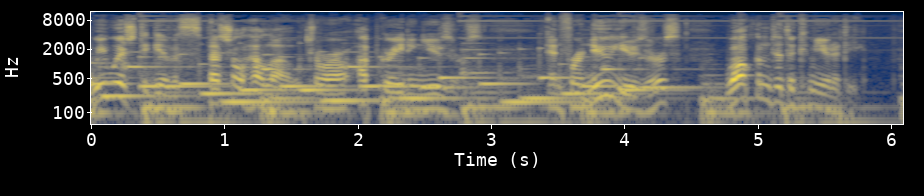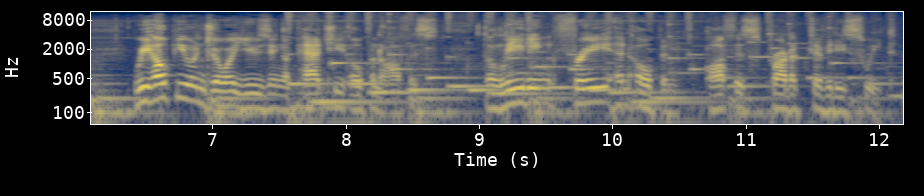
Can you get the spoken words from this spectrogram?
We wish to give a special hello to our upgrading users. And for new users, welcome to the community. We hope you enjoy using Apache OpenOffice, the leading free and open office productivity suite.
